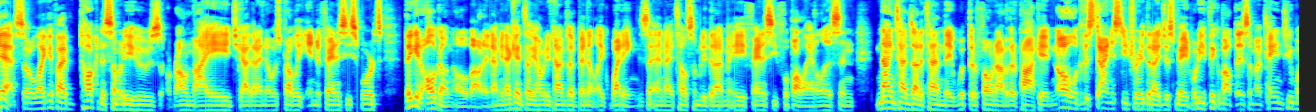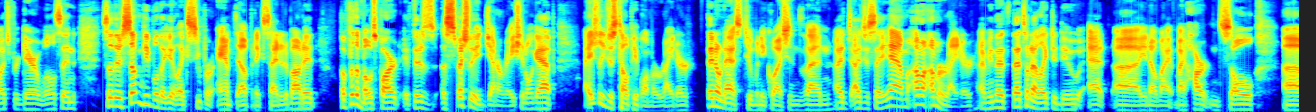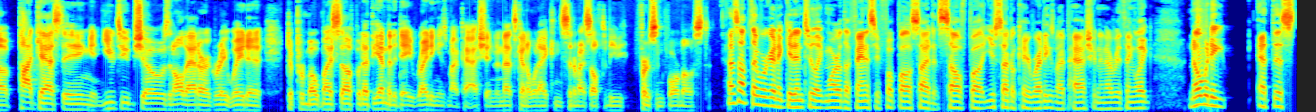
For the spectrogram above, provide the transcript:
Yeah, so like if I'm talking to somebody who's around my age, guy that I know is probably into fantasy sports, they get all gung ho about it. I mean, I can't tell you how many times I've been at like weddings and I tell somebody that I'm a fantasy football analyst, and nine times out of ten they whip their phone out of their pocket and oh look at this dynasty trade that I just made. What do you think about this? Am I paying too much for Garrett Wilson? So there's some people that get like super amped up and excited about it. But for the most part, if there's especially a generational gap, I usually just tell people I'm a writer. They don't ask too many questions. Then I, I just say, yeah, I'm, I'm, a, I'm, a writer. I mean, that's that's what I like to do at uh, you know my my heart and soul. Uh, podcasting and YouTube shows and all that are a great way to to promote my stuff. But at the end of the day, writing is my passion, and that's kind of what I consider myself to be first and foremost. That's something we're going to get into, like more of the fantasy football side itself. But you said, okay, writing's my passion and everything. Like nobody at this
